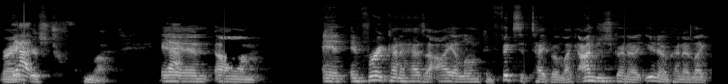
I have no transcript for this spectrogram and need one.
right? Yes. There's trauma, Yeah. and um, and and Fred kind of has an I alone can fix it type of like I'm just gonna you know kind of like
